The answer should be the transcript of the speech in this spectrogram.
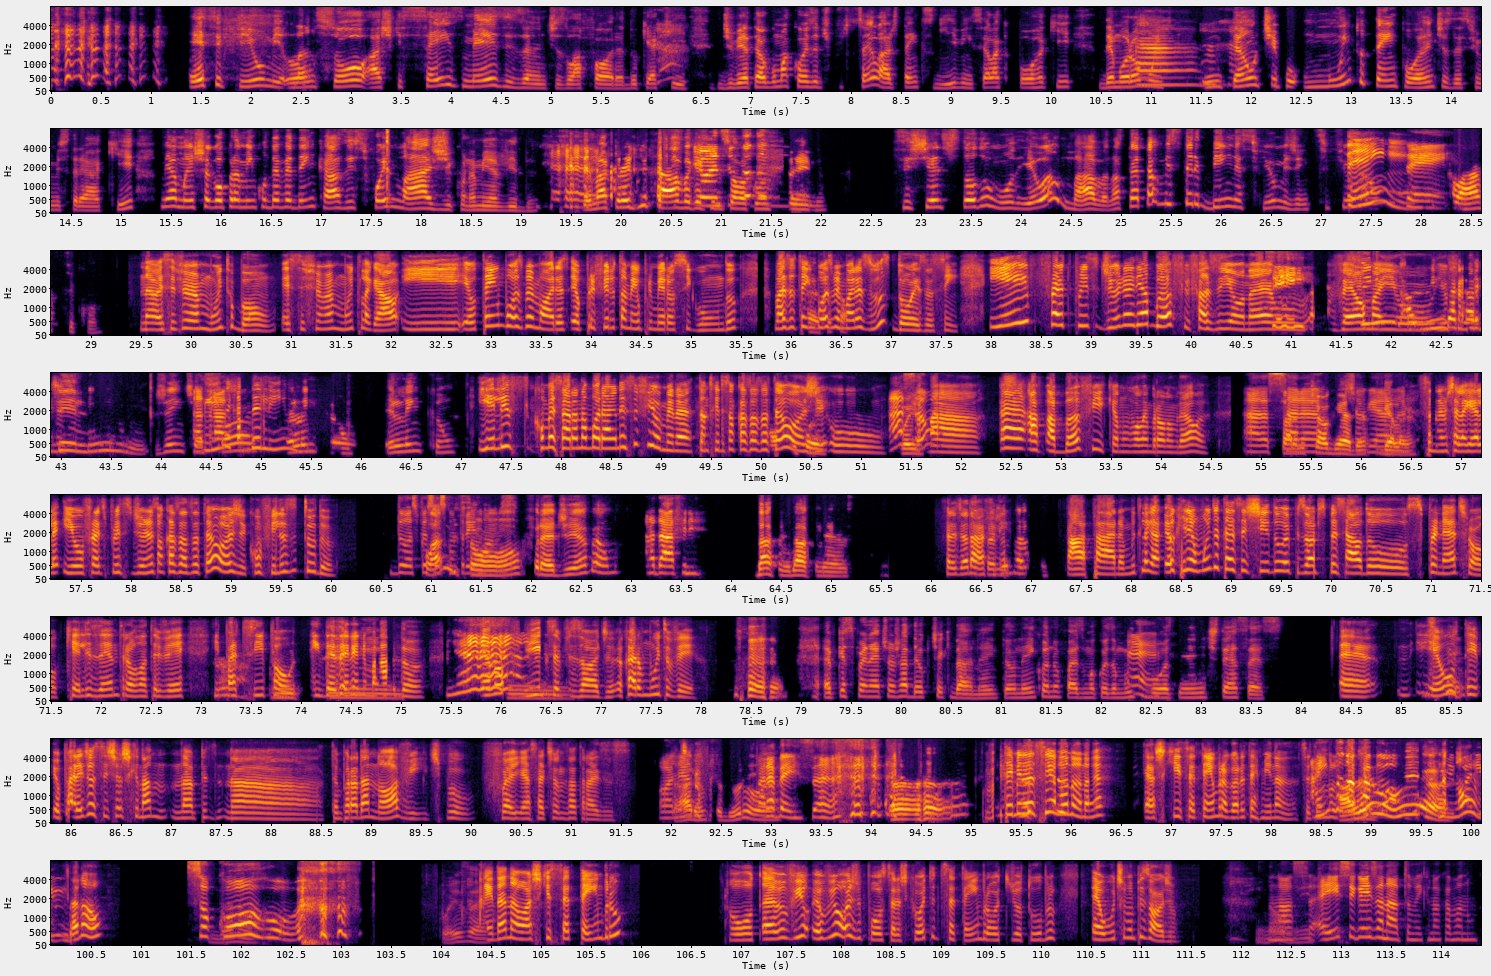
esse filme lançou, acho que seis meses antes lá fora do que aqui. Devia ter alguma coisa, tipo, sei lá, de Thanksgiving, sei lá que porra, que demorou muito. Ah, Então, tipo, muito tempo antes desse filme estrear aqui, minha mãe chegou pra mim com DVD em casa. E isso foi mágico na minha vida. Eu não acreditava que Eu aquilo estava acontecendo. Assisti antes de todo mundo. E eu amava. Nossa, tem até o Mr. Bean nesse filme, gente. Esse filme é um tem! Tem. clássico. Não, esse filme é muito bom. Esse filme é muito legal. E eu tenho boas memórias. Eu prefiro também o primeiro ao segundo. Mas eu tenho É, boas total. memórias dos dois, assim. E Fred Prince Jr. e a Buffy faziam, né? Sim. O, Velma e, a o, e o linda Fred. Cardelinho. Gente, A é Linda só Cardelinho. elencão. Elencão. E eles começaram a namorar nesse filme, né? Tanto que eles são casados até hoje. O, Ah, Foi. são? a, é, a, a Buffy, que eu não vou lembrar o nome dela. A Sarah Sarah Michelle Gellar. Michelle Gellar. Sarah Michelle Gellar e o Fred Prince Jr. são casados até hoje, com filhos e tudo. Duas pessoas Claro, com três são nomes. o Fred e a Velma. A Daphne. Daphne, Daphne. é. Fred e a Fred e a Daphne. Daphne. Ah, para, muito legal. Eu queria muito ter assistido o episódio especial do Supernatural, que eles entram na TV e participam putz, em desenho sim. animado. Eu não vi esse episódio, eu quero muito ver. É porque Supernatural já deu o que tinha que dar, né? Então nem quando faz uma coisa muito É. boa assim a gente tem acesso. É, eu, te- eu parei de assistir, acho que na, na, na temporada 9, tipo, foi há sete anos atrás isso. Olha, Caramba, durou. parabéns. é. Vai terminar esse ano, né? Acho que setembro agora termina. Setembro. Ainda não acabou? Não, ainda não. Socorro! Pois é. Ainda não, acho que setembro Ou- é, eu, vi, eu vi hoje o pôster, acho que 8 de setembro, 8 de outubro, é o último episódio. Nossa, é esse Grey's Anatomy que não acaba nunca.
